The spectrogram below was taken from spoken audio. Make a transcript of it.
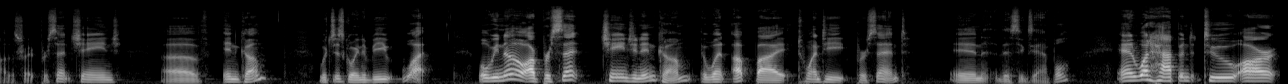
I'll just write percent change of income, which is going to be what? Well, we know our percent change in income, it went up by 20% in this example. And what happened to our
